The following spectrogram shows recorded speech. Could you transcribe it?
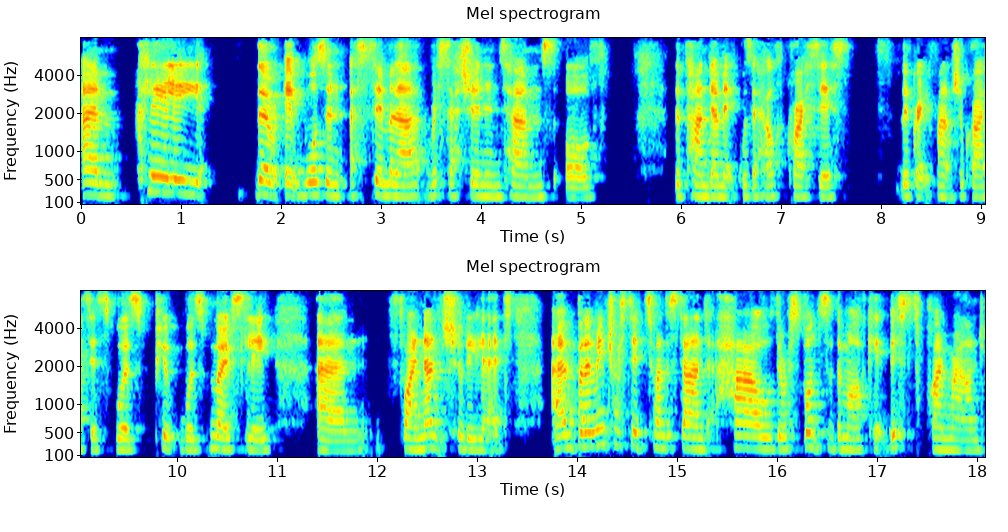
um, clearly there it wasn't a similar recession in terms of the pandemic was a health crisis. The great financial crisis was was mostly um, financially led. Um, but I'm interested to understand how the response of the market this time round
